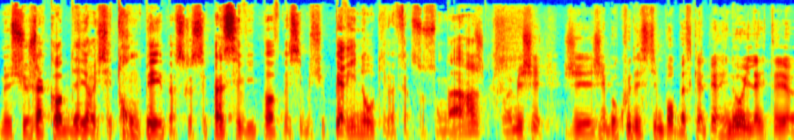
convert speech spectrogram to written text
monsieur Jacob. D'ailleurs, il s'est trompé parce que c'est pas Sevipov, mais c'est monsieur Perrineau qui va faire ce sondage. Ouais, mais j'ai- beaucoup d'estime pour Pascal Perrineau. Il a été euh,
